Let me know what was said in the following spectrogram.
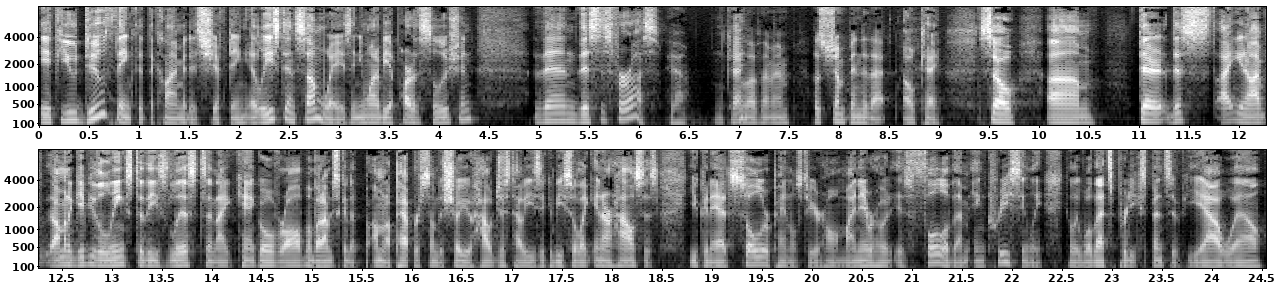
If you do think that the climate is shifting, at least in some ways, and you want to be a part of the solution, then this is for us. Yeah. Okay. I love that, man. Let's jump into that. Okay. So, um, there, this, I, you know, I've, I'm going to give you the links to these lists, and I can't go over all of them, but I'm just going to, I'm going to pepper some to show you how just how easy it can be. So, like in our houses, you can add solar panels to your home. My neighborhood is full of them increasingly. You're like, well, that's pretty expensive. Yeah, well,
